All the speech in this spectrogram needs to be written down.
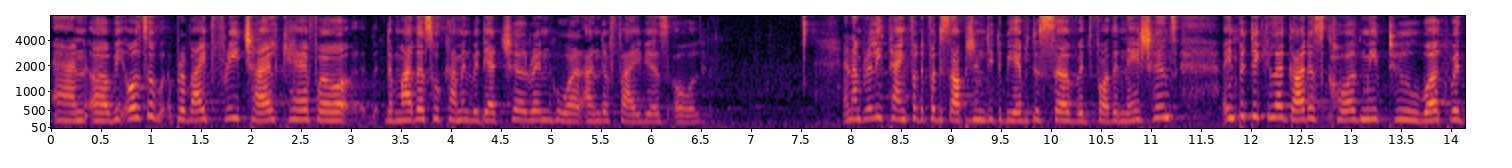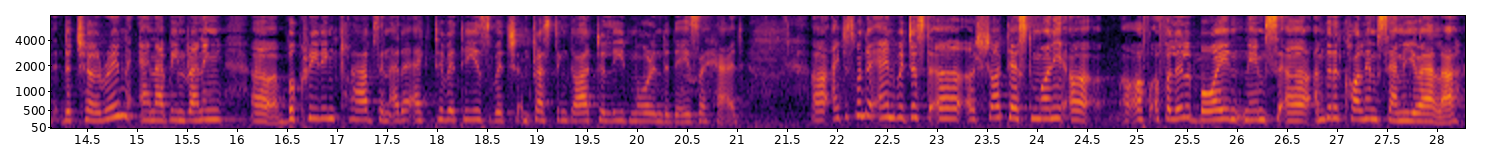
And uh, we also provide free childcare for the mothers who come in with their children who are under five years old. And I'm really thankful for this opportunity to be able to serve with For the Nations. In particular, God has called me to work with the children, and I've been running uh, book reading clubs and other activities, which I'm trusting God to lead more in the days ahead. Uh, I just want to end with just a, a short testimony uh, of, of, a little boy named, uh, I'm going to call him Samuela.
